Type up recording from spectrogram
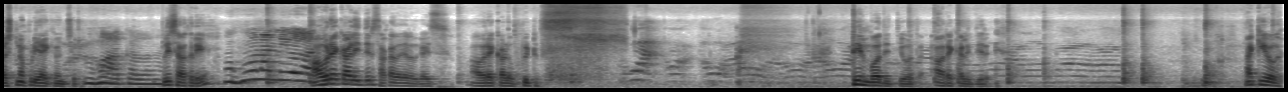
ಅರ್ಶಿನ ಪುಡಿ ಹಾಕಿ ಒಂಚೂರು ಹ್ಞೂ ಹಾಕಲ್ಲ ನಾನು. ಪ್ಲೀಸ್ ಹಾಕ್ರಿ. ಹ್ಞೂ ನಾನು ಇವಾಗ ಅವರೆಕಾಳು ಇದ್ದರೆ ಸಾಕಾಗಿರೋದು ಗೈಸ್ ಅವರೆಕಾಳು ಉಪ್ಪಿಟ್ಟು. ತಿನ್ಬೋದಿತ್ತು ಇವತ್ತು. ಅವರೆಕಾಳು ಇದ್ದೀರಿ. ಹಾಕಿ ಇವಾಗ.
